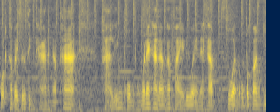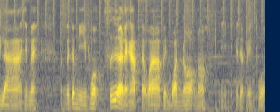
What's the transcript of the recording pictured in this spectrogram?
กดเข้าไปซื้อสินค้านะครับ ถ้าผ่านลิงก์ผมผมก็ได้ค่าน้ำค่าไฟด้วยนะครับ ส่วนอุปกรณ์กีฬาใช่ไหมมันก็จะมีพวกเสื้อนะครับ แต่ว่าเป็นบอลนอกเนาะนี่ก็จะเป็นพวก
